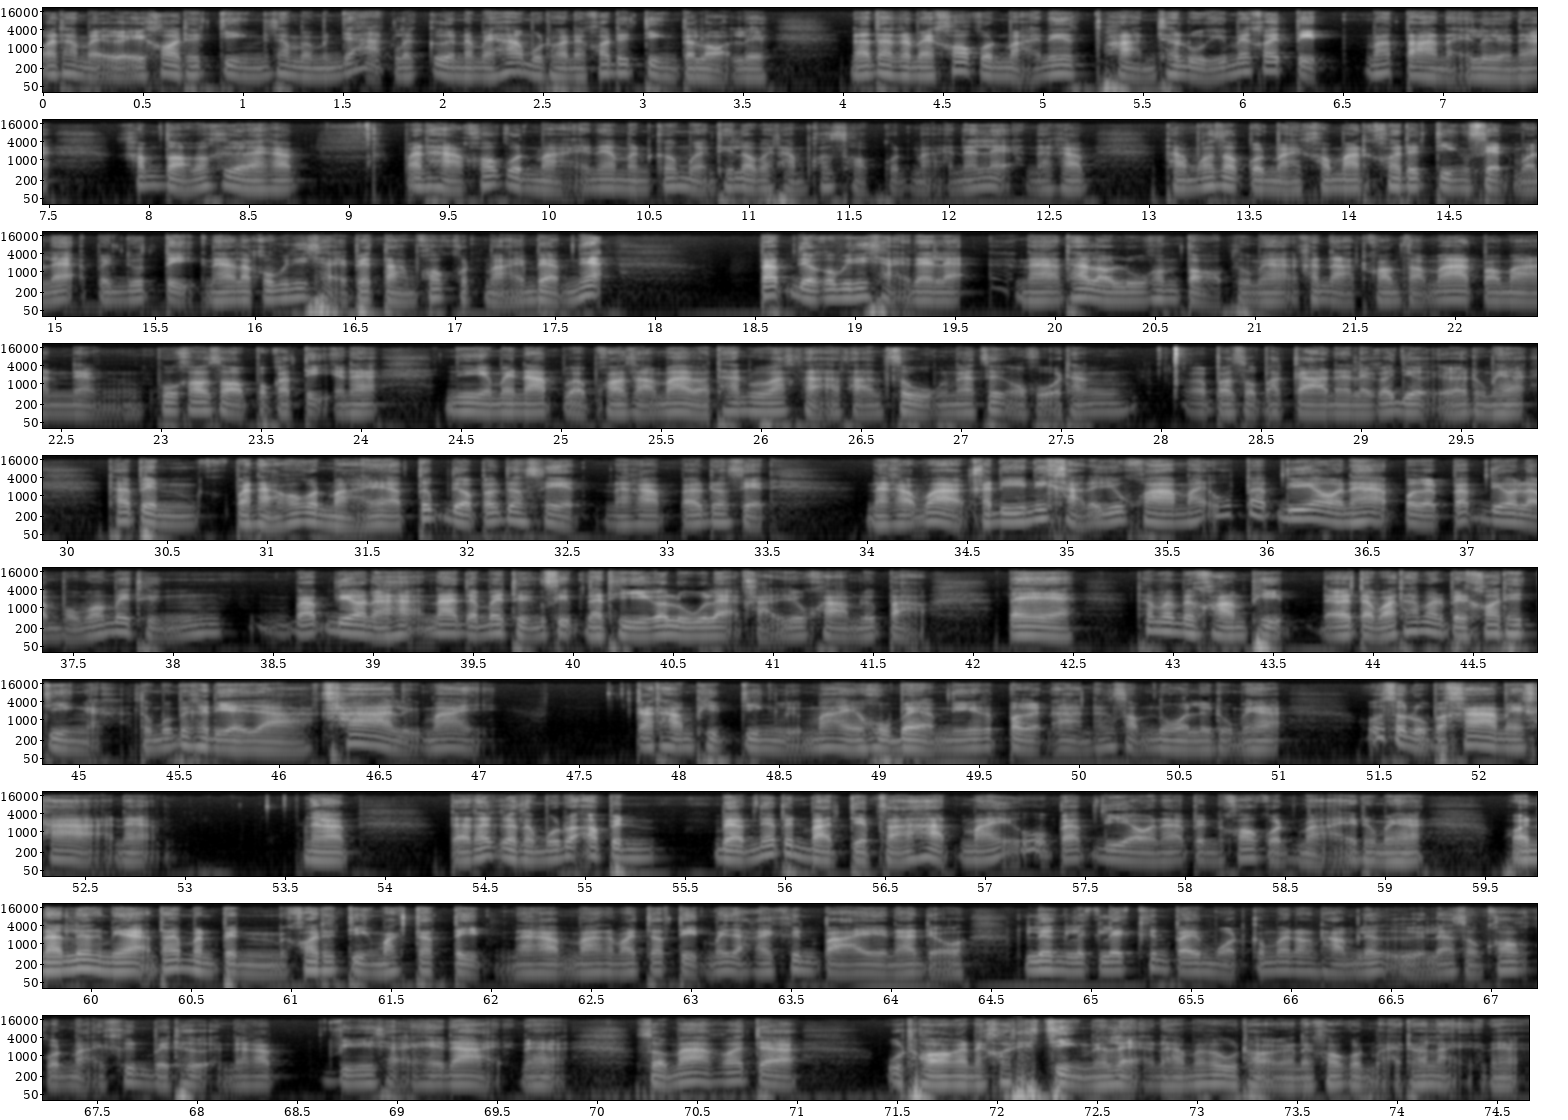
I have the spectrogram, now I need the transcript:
ว่าทำไมเออไอข้อเท็จจริงนี่ทำไมมันยากเหลือเกินทำไมห้ามอุทธรณ์ในข้อเท็จจริงตลอดเลยนะแต่ทำไมข้อกฎหมายนี่ผ่านฉลุยไม่ค่อยติดมาตราไหนเลยนะคำตอบก็คืออะไรครับ ปัญหาข้อกฎหมายเนี่ยมันก็เหมือนที่เราไปทำข้อสอบกฎหมายนั่นแหละนะครับทำข้อสอบกฎหมายเขามัดข้อเท็จจริงเสร็จหมดแล้วเป็นยุตินะแล้วก็วินิจฉัยไปตามข้อกฎหมายแบบเนี้ย แป๊บเดียวก็วินิจฉัยได้แล้วนะถ้าเรารู้คำตอบถูกไหมฮะขนาดความสามารถประมาณอย่างผู้เข้าสอบปกตินะนี่ยังไม่นับแบบความสามารถแบบท่านผู้รักษาสารสูงนะซึ่งโอ้โหทั้งประสบาการณ์อะไรก็เยอะอยู่แล้วถูกไหมฮะถ้าเป็นปัญหาข้อกฎหมายอะตึ๊บเดียวแป๊บเดียวเสร็จนะครับแป๊บเดียวเสร็จนะครับว่าคดีนี้ขาดอายุความไหมโอ้แป๊บเดียวนะฮะเปิดแป๊บเดียวแหละผมว่าไม่ถึงแป๊บเดียวนะฮะน่าจะไม่ถึง 10 นาทีก็รู้แหละขาดอายุความหรือเปล่า แต่ถ้ามันเป็นความผิดเออแต่ว่าถ้ามันเป็นข้อเท็จจริงอะสมมติเป็นคดีอาญาฆ่าหรือไม่ กระทำผิดจริงหรือไม่โอ้โหแบบนี้เปิดอ่านทั้งสำนวนเลยถูกไหมฮะโอ้สรุปว่าฆ่าไม่ฆ่านะนะครับ แต่ถ้าเกิดสมมุติว่าเอาเป็นแบบนี้เป็นบาดเจ็บสาหัสไหมโอ้แป๊บเดียวนะเป็นข้อกฎหมายถูกไหมฮะเพราะนั้นเรื่องนี้ถ้ามันเป็นข้อที่จริงมักจะติดนะครับมักจะติดไม่อยากให้ขึ้นไปนะเดี๋ยวเรื่องเล็ก ๆ ขึ้นไปหมดก็ไม่ต้องทำเรื่องอื่น แล้วส่งข้อกฎหมายขึ้นไปเถอะนะครับวินิจฉัยให้ได้นะฮะส่วนมากก็จะอุทธรณ์กันในข้อที่จริงนั่นแหละนะไม่ก็อุทธรณ์กันในข้อกฎหมายเท่าไหร่นะฮะ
